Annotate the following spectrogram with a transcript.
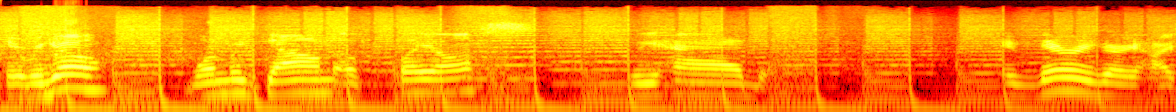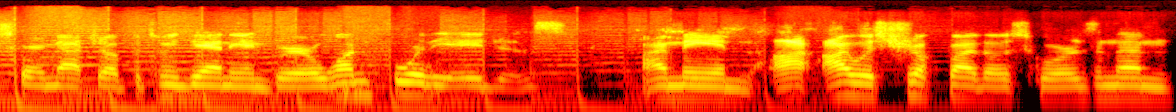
Here we go. One week down of playoffs. We had a very, very high scoring matchup between Danny and Greer, one for the ages. I mean, I, I was shook by those scores. And then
